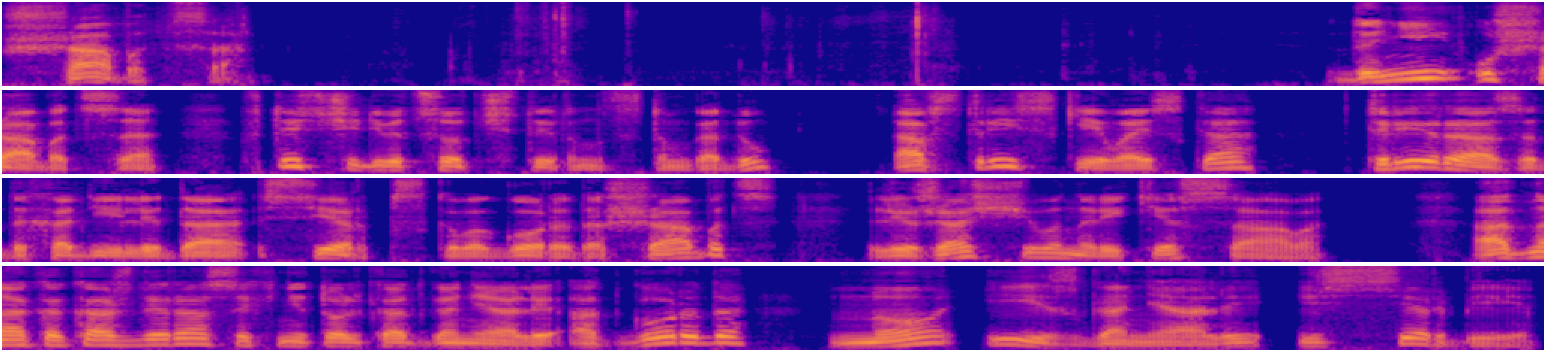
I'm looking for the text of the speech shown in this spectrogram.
Шабаца. Дни у Шабаца. В 1914 году австрийские войска три раза доходили до сербского города Шабац, лежащего на реке Сава. Однако каждый раз их не только отгоняли от города, но и изгоняли из Сербии.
